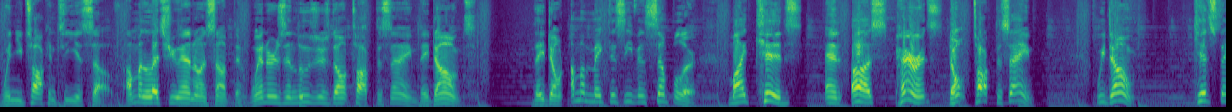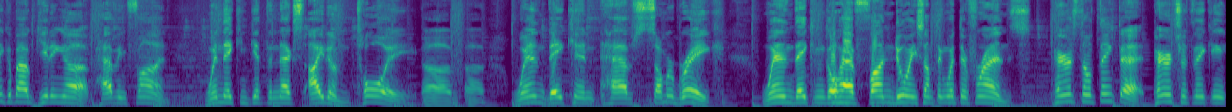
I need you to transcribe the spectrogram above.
when you're talking to yourself? I'm gonna let you in on something. Winners and losers don't talk the same. They don't. They don't. I'm gonna make this even simpler. My kids and us, parents, don't talk the same. We don't. Kids think about getting up, having fun, when they can get the next item, toy, uh, uh, when they can have summer break, when they can go have fun doing something with their friends. Parents don't think that. Parents are thinking,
